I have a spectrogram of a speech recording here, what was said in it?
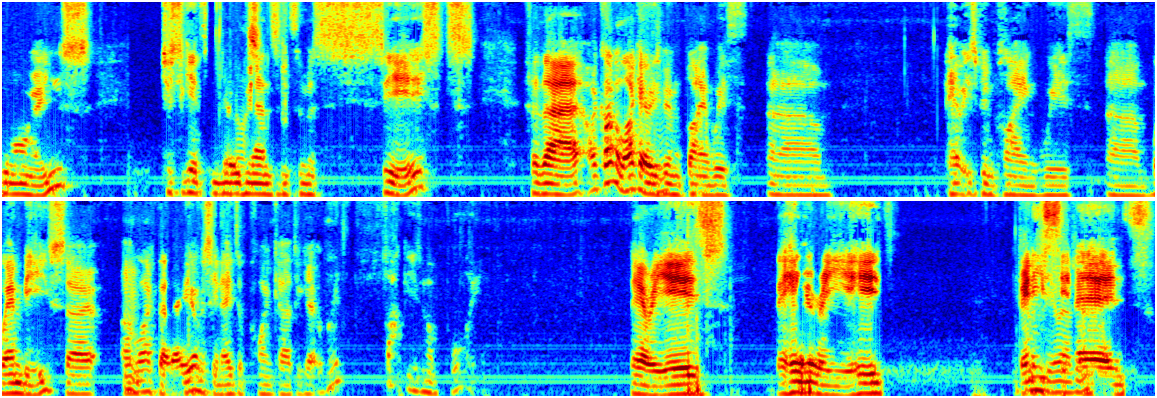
Jones just to get some Yeah, nice. rebounds and some assists for that. I kind of like how he's been playing with um, how he's been playing with um, Wemby. So I Mm. like that. He obviously needs a point guard to go. Where the fuck is my boy? There he is. There he is. Benny Thank you, Evan. Simmons.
